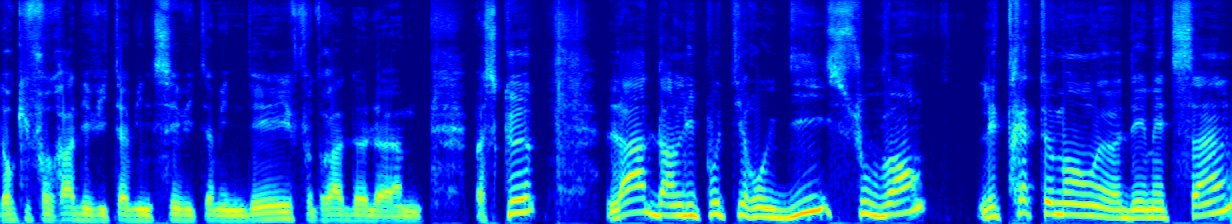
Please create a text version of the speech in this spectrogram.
Donc, il faudra des vitamines C, vitamine D. Il faudra de la... Parce que là, dans l'hypothyroïdie, souvent, les traitements euh, des médecins,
